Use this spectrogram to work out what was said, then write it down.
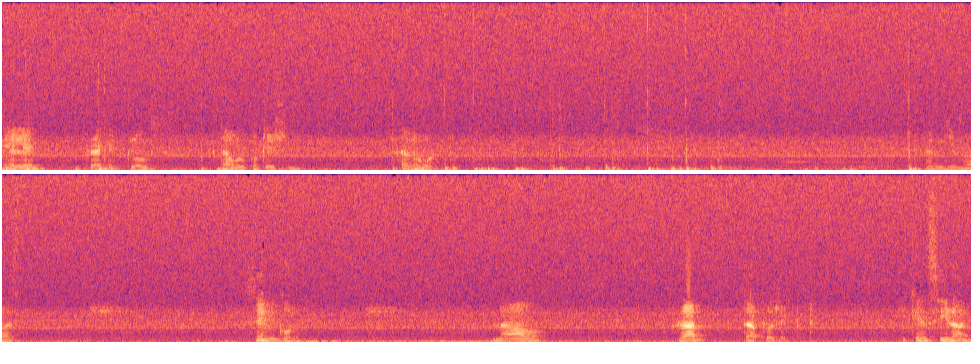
ln bracket close double quotation hello world and give us semicolon now run the project. You can see run.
